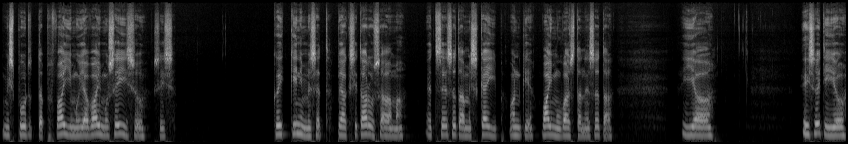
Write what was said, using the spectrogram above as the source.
mis puudutab vaimu ja vaimuseisu, siis kõik inimesed peaksid aru saama, et see sõda, mis käib, ongi vaimuvastane sõda. ja ei sõdi ju äh,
